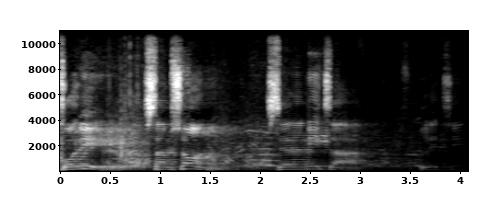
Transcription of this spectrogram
Χωρί Σαμσόν, Σερανίτσα, Λετσί...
